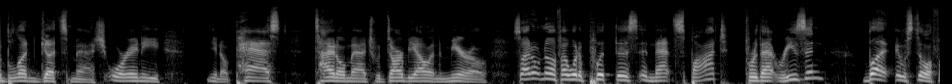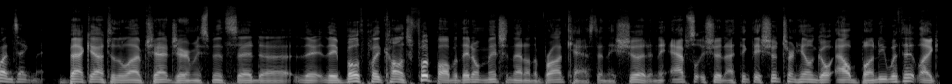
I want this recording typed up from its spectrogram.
the blood and guts match or any, you know, past title match with Darby Allin and Miro. So I don't know if I would have put this in that spot for that reason, but it was still a fun segment. Back out to the live chat, Jeremy Smith said uh, they they both played college football, but they don't mention that on the broadcast, and they should, and they absolutely should. And I think they should turn heel and go Al Bundy with it. Like,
